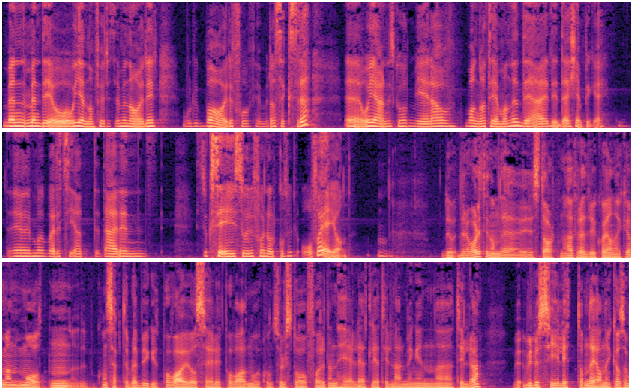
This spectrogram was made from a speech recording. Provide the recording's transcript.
Men, men, det å gjennomføre seminarer hvor du bare får femmer og seksere, eh, og gjerne skulle hatt mer av mange av temaene, det er, det er kjempegøy. Jeg må bare si at det er en suksesshistorie for Norconsult og for Eion. Mm. dere var litt innom det i starten her, Fredrik og Jannicke, men måten konseptet ble bygget på, var jo å se litt på hva Norconsult står for, den helhetlige tilnærmingen eh, til det. Vil du si litt om det, Jannicke? Altså,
